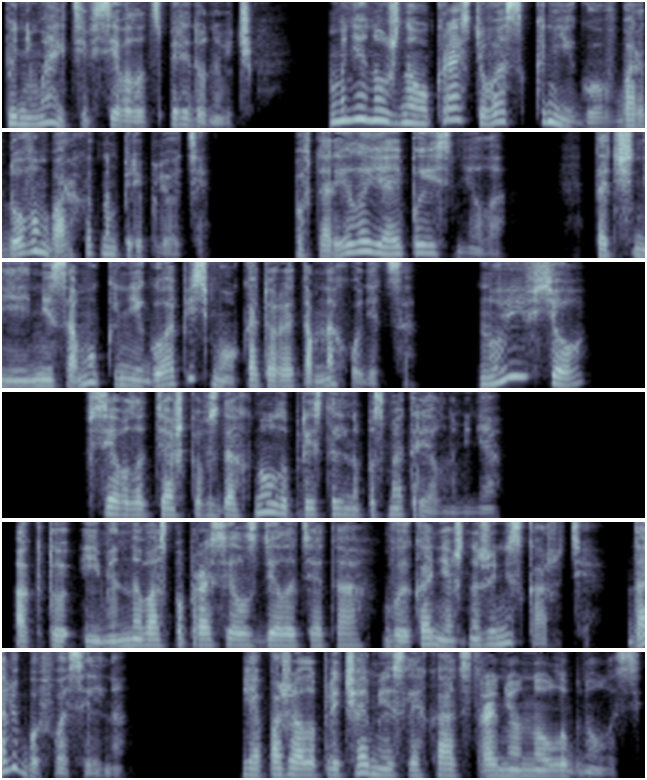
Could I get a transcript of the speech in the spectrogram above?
«Понимаете, Всеволод Спиридонович, мне нужно украсть у вас книгу в бордовом бархатном переплете. Повторила я и пояснила. Точнее, не саму книгу, а письмо, которое там находится. Ну и все. Всеволод тяжко вздохнул и пристально посмотрел на меня. «А кто именно вас попросил сделать это, вы, конечно же, не скажете. Да, Любовь Васильевна?» Я пожала плечами и слегка отстраненно улыбнулась.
